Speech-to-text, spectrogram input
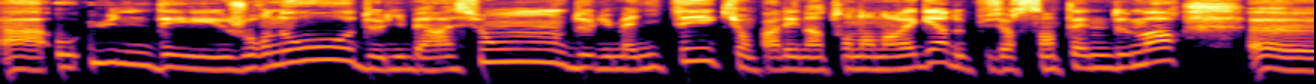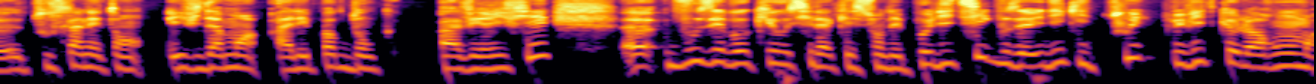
à, aux une des journaux de Libération, de l'Humanité, qui ont parlé d'un tournant dans la guerre, de plusieurs centaines de morts. Euh, tout cela n'étant évidemment à l'époque donc pas vérifié. vous évoquez aussi la question des politiques. Vous avez dit qu'ils tweetent plus vite que leur ombre.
